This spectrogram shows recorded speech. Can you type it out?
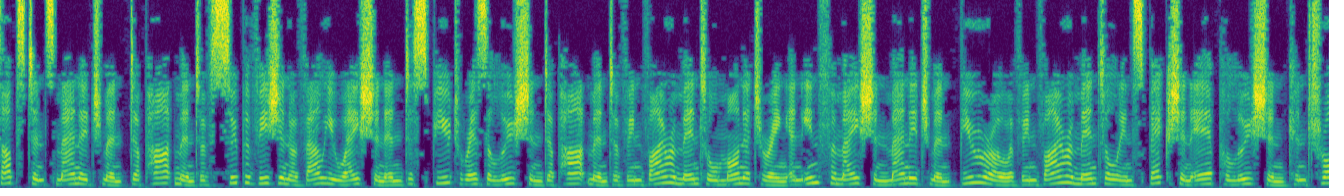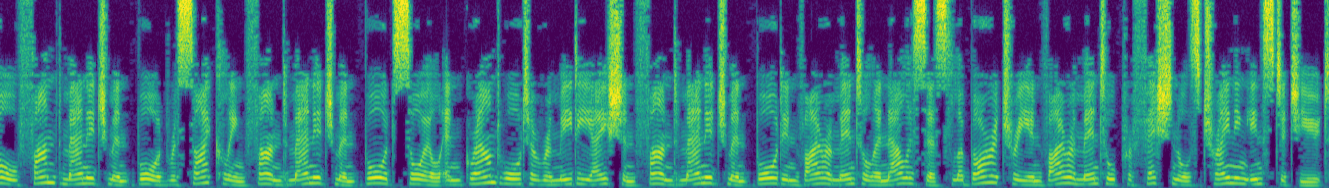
Substance Management Department of Supervision Evaluation and Dispute Resolution Department of Environmental Monitoring and Information Management Bureau of Environmental Inspection Air Pollution Control Fund Management Board Recycling Fund Management Board Soil and Groundwater Remediation Fund Management Board Environmental Analysis Laboratory Environmental Professionals Training Institute.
